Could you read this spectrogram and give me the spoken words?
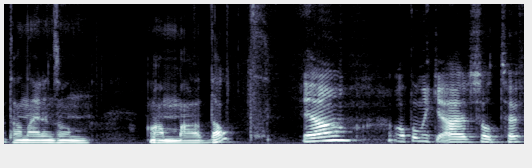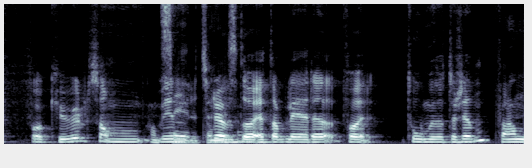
At han er en sånn mammadalt. Ja, at han ikke er så tøff og kul som Han vi som prøvde liksom. å etablere for to minutter siden. For han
